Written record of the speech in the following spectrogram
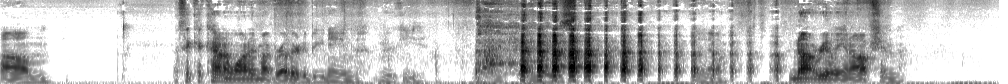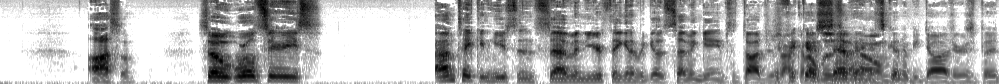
Um, I think I kind of wanted my brother to be named Mookie. Um, you know, not really an option. awesome. So World Series. I'm taking Houston seven. You're thinking if it goes seven games, the Dodgers If aren't going to goes lose seven, at home. it's going to be Dodgers, but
